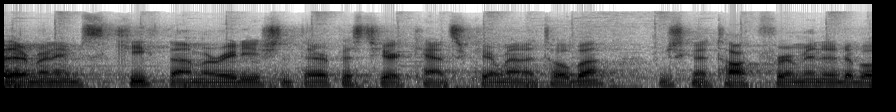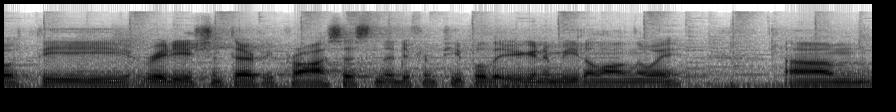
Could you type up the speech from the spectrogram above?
there, my name is Keith. I'm a radiation therapist here at CancerCare Manitoba. I'm just going to talk for a minute about the radiation therapy process and the different people that you're going to meet along the way. Um,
